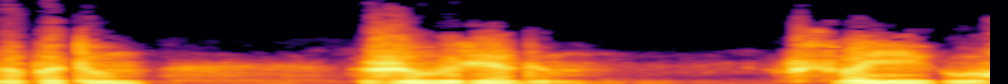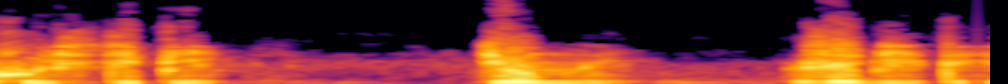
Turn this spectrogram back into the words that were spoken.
Но потом жил рядом, в своей глухой степи, темный, забитый.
